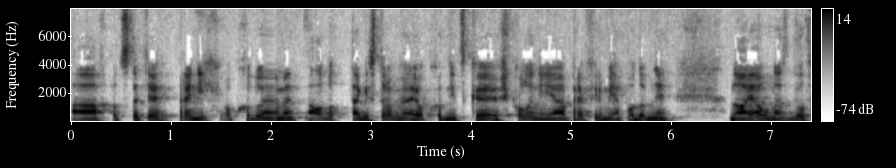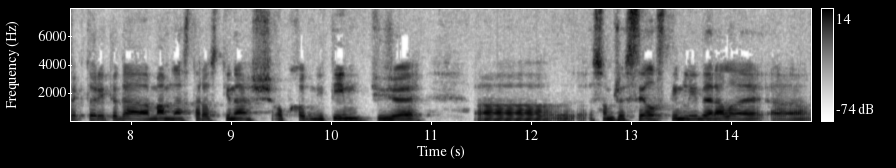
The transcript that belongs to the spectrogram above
a v podstate pre nich obchodujeme, alebo takisto robíme aj obchodnícke školenia pre firmy a podobne. No a ja u nás v Deal Factory teda mám na starosti náš obchodný tím, čiže uh, som že sales team leader, ale uh,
